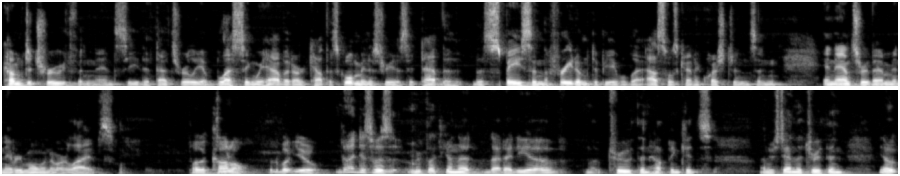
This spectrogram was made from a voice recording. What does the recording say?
come to truth and, and see that that's really a blessing we have at our Catholic school ministry is to have the, the space and the freedom to be able to ask those kind of questions and, and answer them in every moment of our lives. Father Connell, what about you? I just was reflecting on that, that idea of, of truth and helping kids understand the truth. And, you know,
